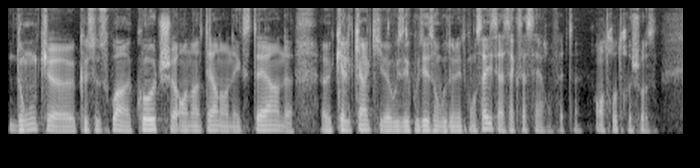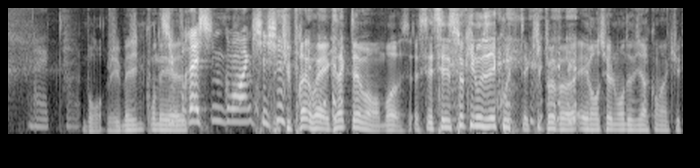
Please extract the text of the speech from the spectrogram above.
Donc, euh, que ce soit un coach en interne, en externe, euh, quelqu'un qui va vous écouter sans vous donner de conseils, c'est à ça que ça sert, en fait, entre autres choses. bon, j'imagine qu'on est. Tu prêches une convaincue. Tu prêches, ouais, exactement. Bon, c'est ceux qui nous écoutent qui peuvent euh, éventuellement devenir convaincus.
